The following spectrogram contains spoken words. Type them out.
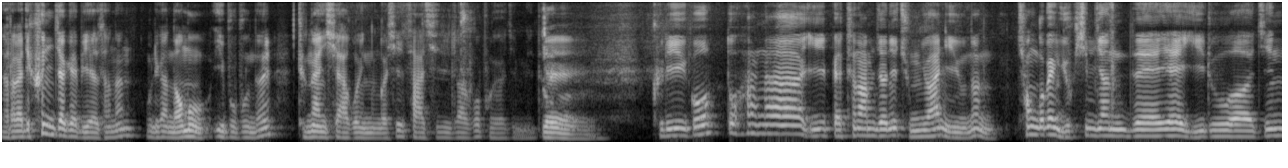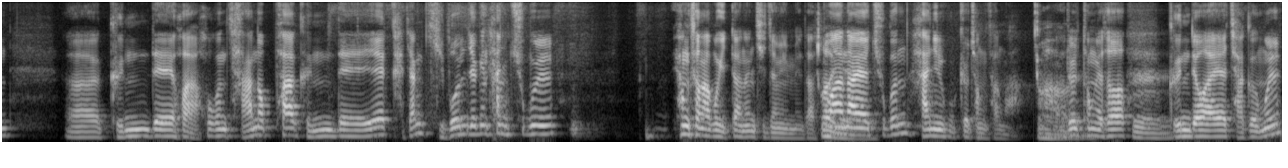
여러 가지 흔적에 비해서는 우리가 너무 이 부분을 등한시하고 있는 것이 사실이라고 보여집니다. 네. 그리고 또 하나 이 베트남전이 중요한 이유는 1960년대에 이루어진 어, 근대화 혹은 산업화 근대의 가장 기본적인 한 축을 형성하고 있다는 지점입니다. 또 아, 예. 하나의 축은 한일 국교 정상화를 아. 통해서 네. 근대화의 자금을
